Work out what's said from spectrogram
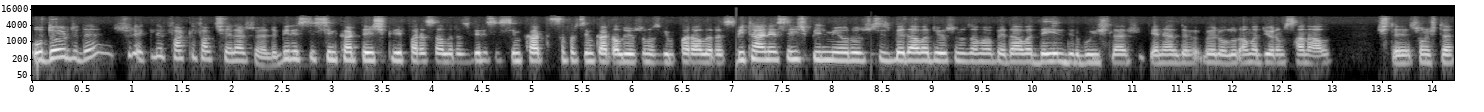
O dördü de sürekli farklı farklı şeyler söyledi. Birisi sim kart değişikliği parası alırız. Birisi sim kart sıfır sim kart alıyorsunuz gibi para alırız. Bir tanesi hiç bilmiyoruz. Siz bedava diyorsunuz ama bedava değildir bu işler. Genelde böyle olur ama diyorum sanal. İşte sonuçta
